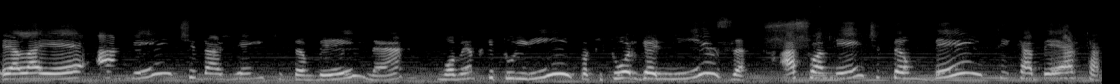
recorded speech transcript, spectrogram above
Ela é a mente da gente também, né? No momento que tu limpa, que tu organiza, a sua mente também fica aberta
